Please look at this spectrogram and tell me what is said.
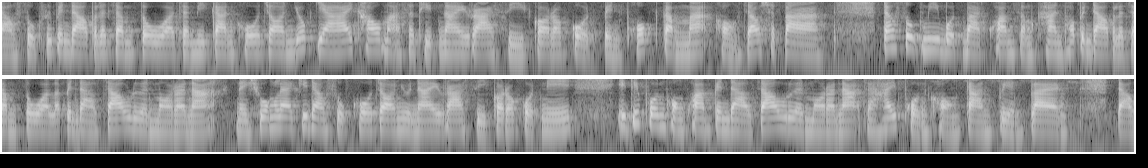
ดาวศุกร์ซึ่งเป็นดาวประจำตัว จะมีการโคจรยกย้ายเข้ามาสถิตในราศีกรกฎเป็นภพกรรมะของเจ้าชะตา ดาวศุกร์มีบทบาทความสำคัญ เพราะเป็นดาวประจำตัว และเป็นดาวเจ้าเรือนมรณะ ในช่วงแรกที่ดาวศุกร์โคจรอยู่ในราศีกรกฎนี้ อิทธิพลของความเป็นดาวเจ้าเรือนมรณะจะให้ผลของการเปลี่ยนแปลง ดาว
